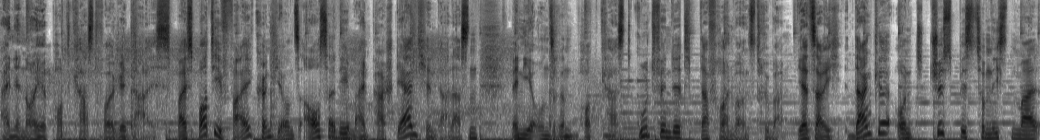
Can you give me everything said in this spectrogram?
eine neue Podcast-Folge da ist. Bei Spotify könnt ihr uns außerdem ein paar Sternchen dalassen, wenn ihr unseren Podcast gut findet. Da freuen wir uns drüber. Jetzt sage ich Danke und Tschüss, bis zum nächsten Mal,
